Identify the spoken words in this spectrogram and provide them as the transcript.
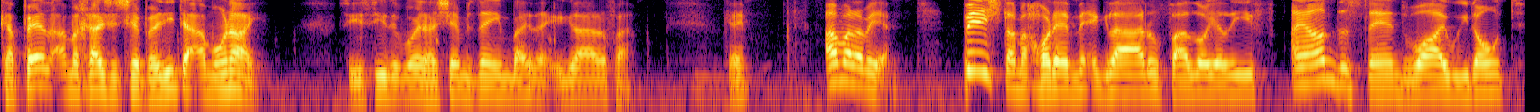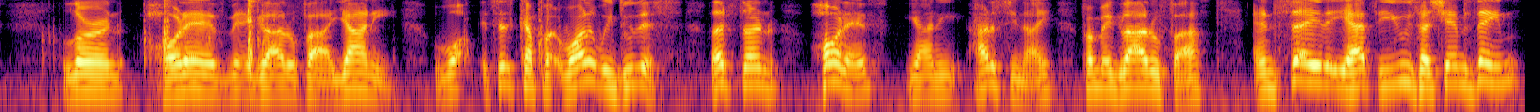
Kapel Amachar Sheperdita Amonai. So you see the word Hashem's name by the Egla Arufa. Okay, Amar Rabbeinu. Bishlam Chorev me'egla lo yalif. I understand why we don't learn Horev me'egla arufa. Yani, what, it says, kapa- why don't we do this? Let's learn Chorev, Yani, Har Sinai, from Egla arufa, and say that you have to use Hashem's name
